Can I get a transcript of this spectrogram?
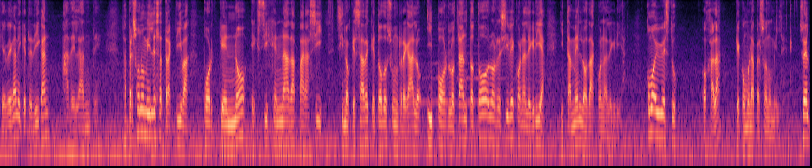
que vengan y que te digan adelante. La persona humilde es atractiva porque no exige nada para sí, sino que sabe que todo es un regalo y por lo tanto todo lo recibe con alegría y también lo da con alegría. ¿Cómo vives tú? Ojalá que como una persona humilde. Soy el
